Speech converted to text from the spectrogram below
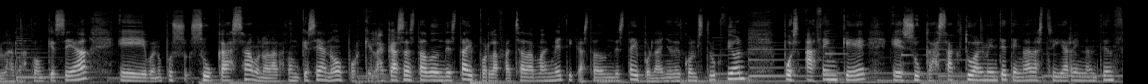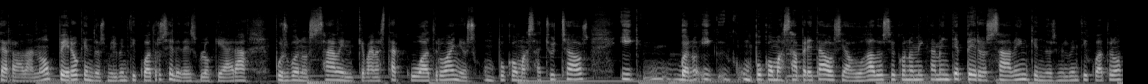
la razón que sea, eh, bueno, pues su casa, bueno, la razón que sea, no, porque la casa está donde está y por la fachada magnética está donde está y por el año de construcción, pues hacen que eh, su casa actualmente tenga la estrella reinante encerrada, ¿no? Pero que en 2024 se le desbloqueará. Pues bueno, saben que van a estar cuatro años un poco más achuchados y, bueno, y un poco más apretados y ahogados económicamente, pero saben que en 2024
